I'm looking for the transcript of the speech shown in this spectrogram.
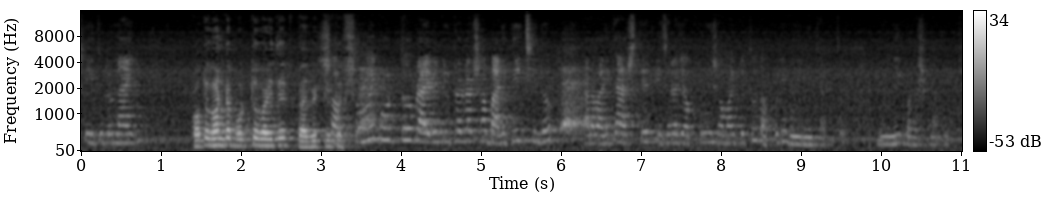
সেই তুলনায় কত ঘণ্টা পড়তো বাড়িতে প্রাইভেট টিউটর সময় পড়তো প্রাইভেট টিউটররা সব বাড়িতেই ছিল। তারা বাড়িতে আসতে এছাড়া যখনই সময় পেত তখনই বই নিয়ে থাকতো। বই নিয়েই পড়াশোনা করতো।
